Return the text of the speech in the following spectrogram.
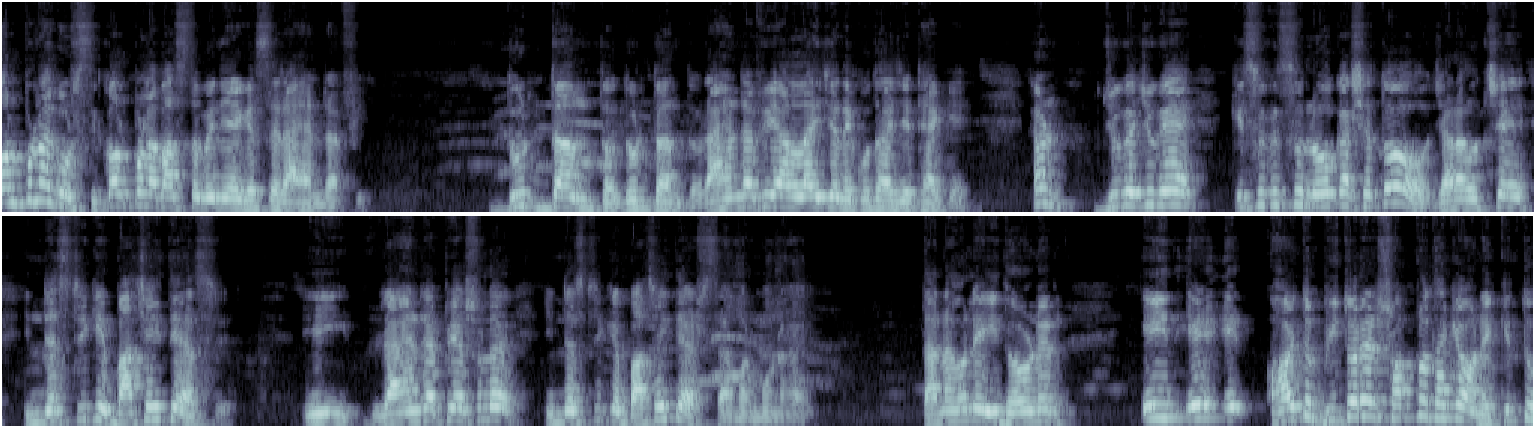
কল্পনা করছি। কল্পনা বাস্তবে নিয়ে গেছে রায়হান রাফি। দুর্দান্ত দুর্দান্ত। রায়হান রাফি আল্লাহ জানে কোথায় যে ঠেকে। কারণ যুগে যুগে কিছু কিছু লোক আসে তো, যারা হচ্ছে ইন্ডাস্ট্রিকে বাঁচাইতে আসে। এই রায়হান রাফি আসলে ইন্ডাস্ট্রিকে বাঁচাইতে আসছে আমার মনে হয়। তা না হলে এই ধরনের এই হয়তো ভিতরের স্বপ্ন থাকে অনেক, কিন্তু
